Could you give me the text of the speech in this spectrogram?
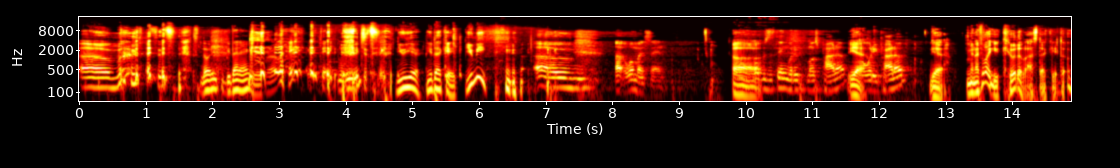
um, it's no need to be that angry, bro. Like, we just New year, new decade. You me. Um, uh, what am I saying? uh, What was the thing? What are you most proud of? Yeah. Or what are you proud of? yeah. I mean, I feel like you killed it last decade though.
